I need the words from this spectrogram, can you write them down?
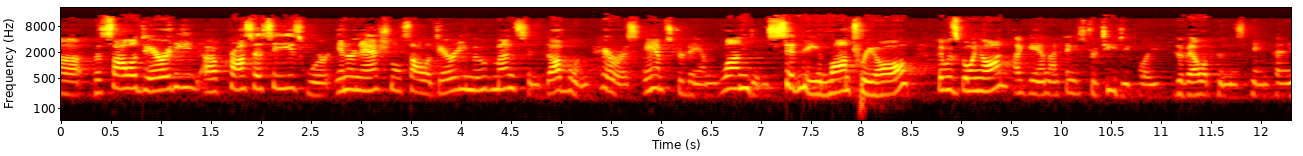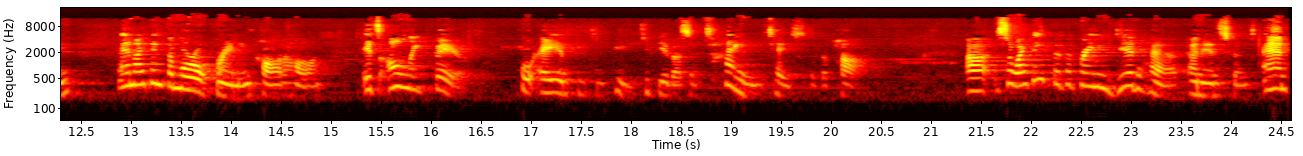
Uh, the solidarity uh, processes were international solidarity movements in Dublin, Paris, Amsterdam, London, Sydney, and Montreal that was going on. Again, I think strategically developed in this campaign. And I think the moral framing caught on. It's only fair for AMPTP to give us a tiny taste of the pie. Uh, so I think that the framing did have an instance. And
